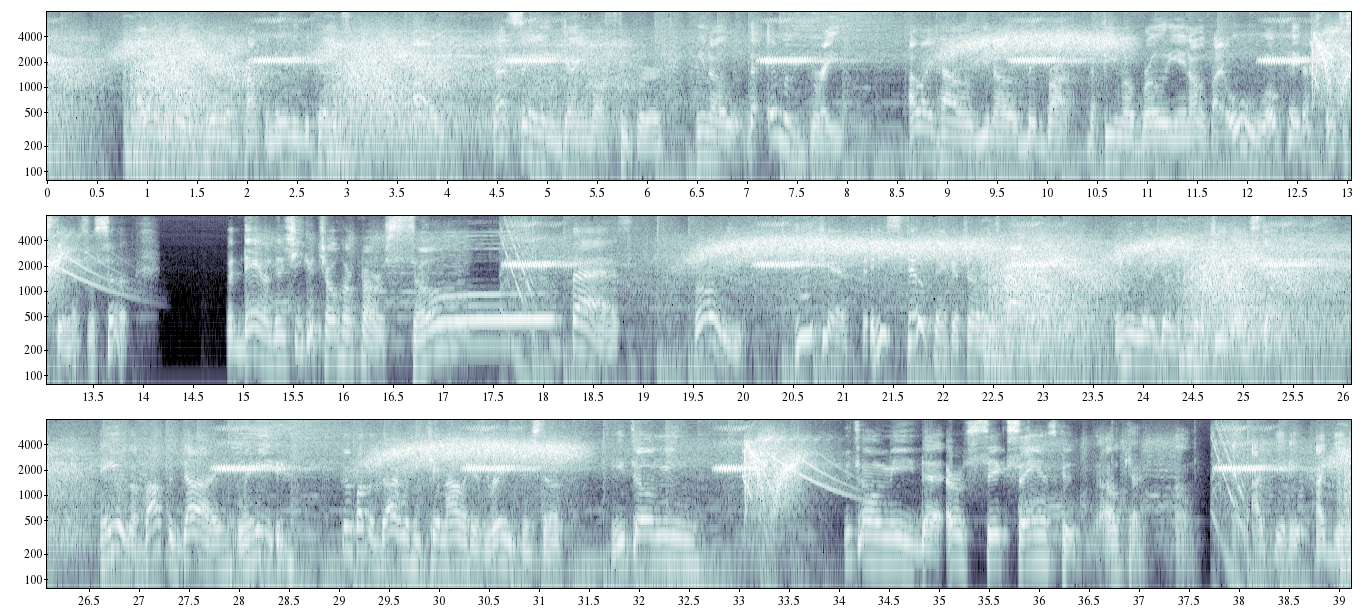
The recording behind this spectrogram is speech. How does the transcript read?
I like they put it in continuity because, alright, that in Dragon Ball Super, you know, it was great. I like how you know they brought the female Broly in. I was like, ooh, okay, that's interesting. That's what's up. But damn, dude, she control her power so fast. Broly, he can't. He still can't control his power. And he went to go to Gogeta and stuff. And he was about to die when he, he was about to die when he came out of his rage and stuff. You told me you telling me that Earth Six Saiyans could? Okay, oh, I get it. I get it.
